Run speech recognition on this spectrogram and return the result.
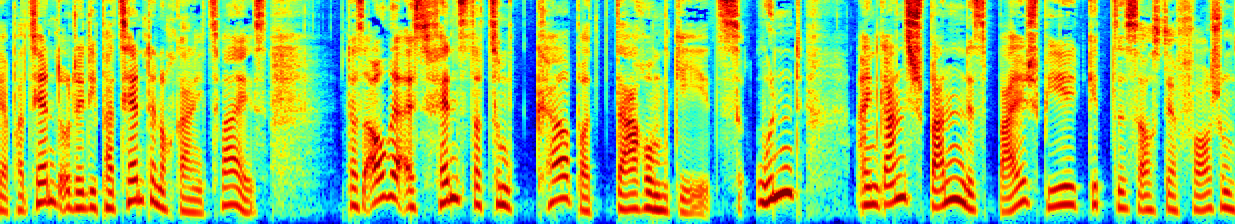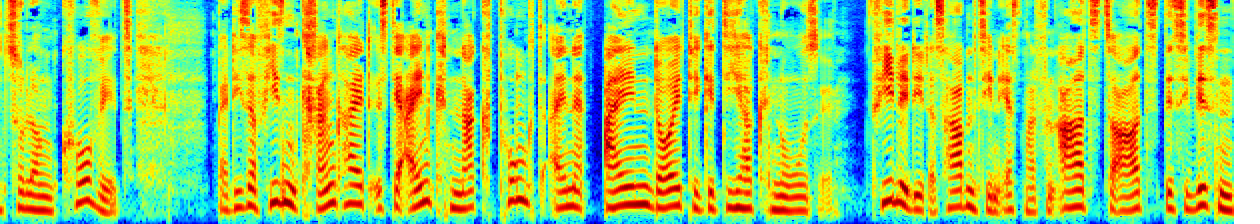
der Patient oder die Patientin noch gar nichts weiß. Das Auge als Fenster zum Körper, darum geht's. Und ein ganz spannendes Beispiel gibt es aus der Forschung zu Long-Covid. Bei dieser fiesen Krankheit ist der ein Knackpunkt eine eindeutige Diagnose. Viele, die das haben, ziehen erstmal von Arzt zu Arzt, bis sie wissen,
